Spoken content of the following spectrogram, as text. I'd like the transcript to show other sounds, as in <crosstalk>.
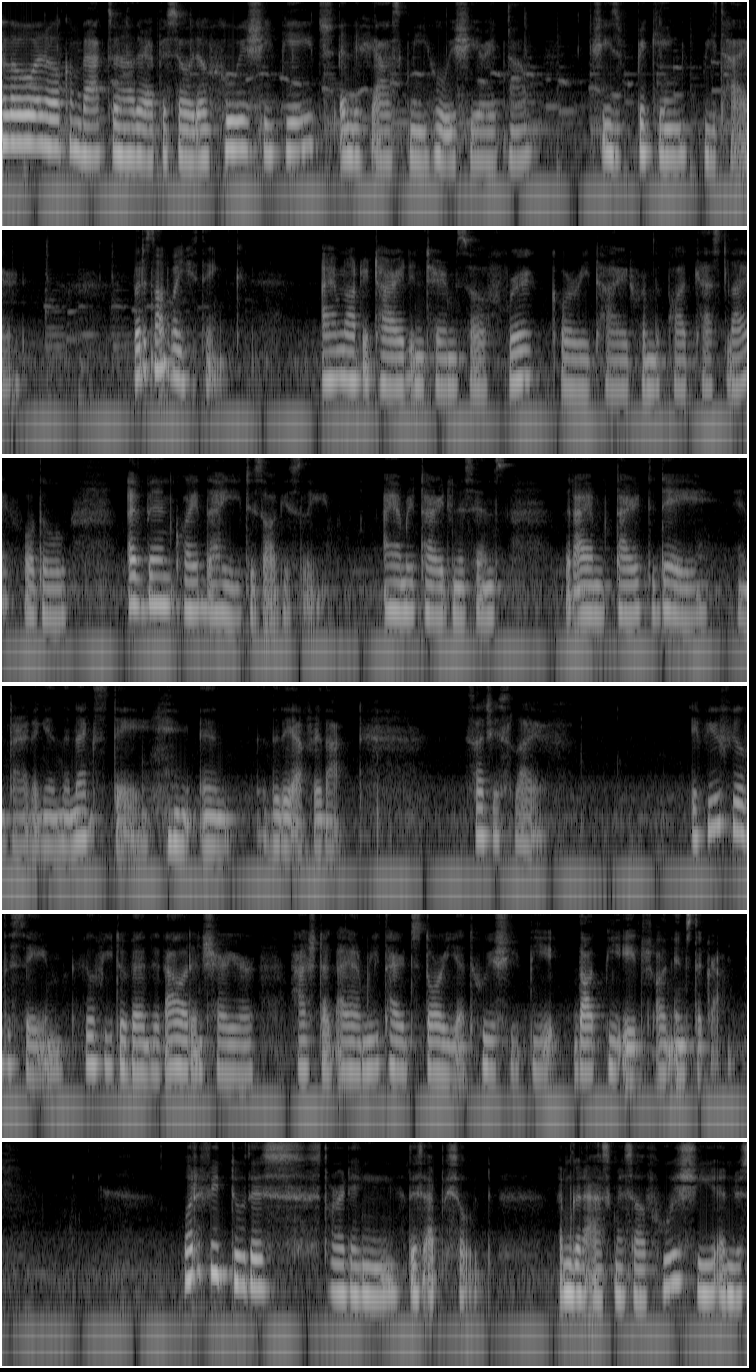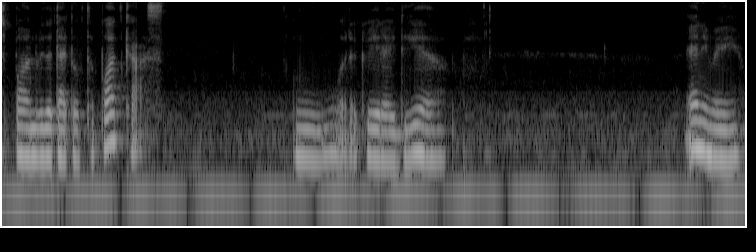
Hello and welcome back to another episode of Who is She PH? And if you ask me who is she right now, she's freaking retired. But it's not what you think. I am not retired in terms of work or retired from the podcast life, although I've been quite the hiatus, obviously. I am retired in a sense that I am tired today and tired again the next day <laughs> and the day after that. Such is life. If you feel the same, feel free to vent it out and share your hashtag I am retired story at whoisshe.ph on Instagram. What if we do this starting this episode? I'm gonna ask myself, who is she, and respond with the title of the podcast. Ooh, what a great idea. Anyway,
